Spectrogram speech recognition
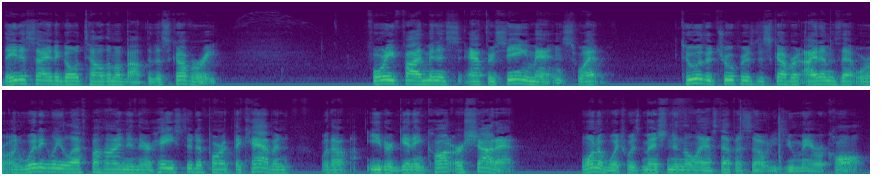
they decided to go tell them about the discovery. 45 minutes after seeing Matt and Sweat, two of the troopers discovered items that were unwittingly left behind in their haste to depart the cabin without either getting caught or shot at, one of which was mentioned in the last episode, as you may recall.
